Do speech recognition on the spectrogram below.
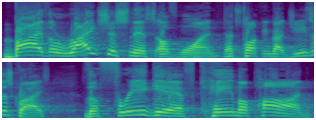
By the righteousness of one, that's talking about Jesus Christ, the free gift came upon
